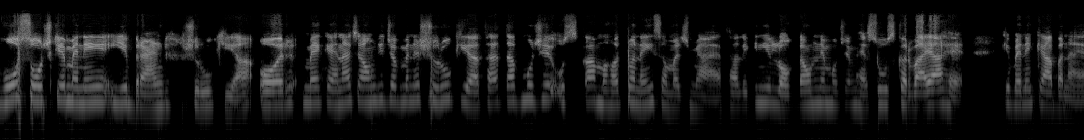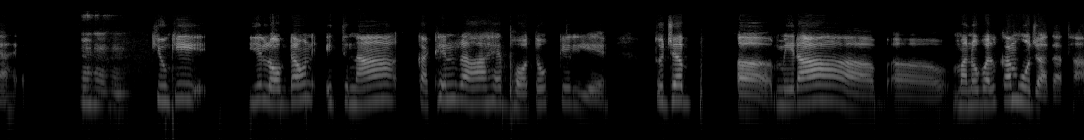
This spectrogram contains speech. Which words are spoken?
वो सोच के मैंने ये ब्रांड शुरू किया और मैं कहना चाहूँगी जब मैंने शुरू किया था तब मुझे उसका महत्व नहीं समझ में आया था लेकिन ये लॉकडाउन ने मुझे महसूस करवाया है कि मैंने क्या बनाया है। हम्म, हम्म, हम्म। क्योंकि ये लॉकडाउन इतना कठिन रहा है बहुतों के लिए तो जब Uh, मेरा मनोबल कम हो जाता था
